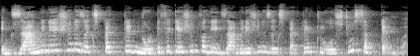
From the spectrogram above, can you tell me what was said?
examination is expected notification for the examination is expected close to september.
